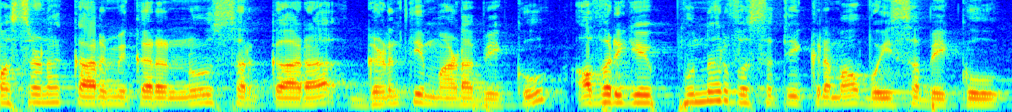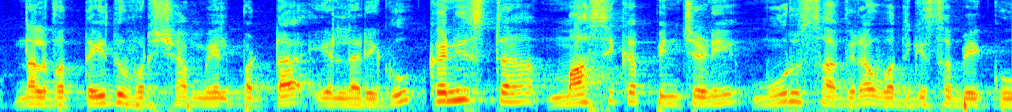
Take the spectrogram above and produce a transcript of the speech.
ಮಸಣ ಕಾರ್ಮಿಕರನ್ನು ಸರ್ಕಾರ ಗಣತಿ ಮಾಡಬೇಕು, ಅವರಿಗೆ ಪುನರ್ವಸತಿ ಕ್ರಮ ವಹಿಸಬೇಕು. ನಲವತ್ತೈದು ವರ್ಷ ಮೇಲ್ಪಟ್ಟ ಎಲ್ಲರಿಗೂ ಕನಿಷ್ಠ ಮಾಸಿಕ ಪಿಂಚಣಿ ಮೂರು ಸಾವಿರ ಒದಗಿಸಬೇಕು.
